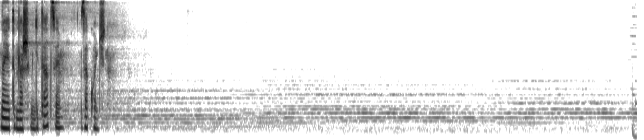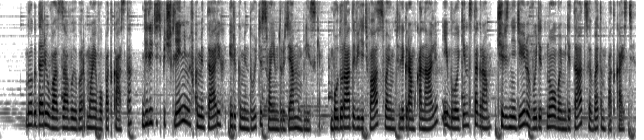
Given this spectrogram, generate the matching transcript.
На этом наша медитация закончена. Благодарю вас за выбор моего подкаста. Делитесь впечатлениями в комментариях и рекомендуйте своим друзьям и близким. Буду рада видеть вас в своем телеграм-канале и блоге Инстаграм. Через неделю выйдет новая медитация в этом подкасте.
